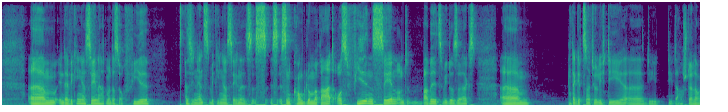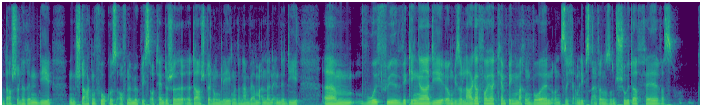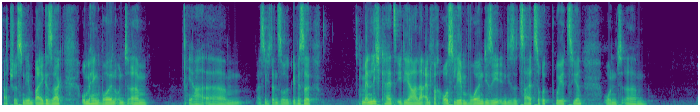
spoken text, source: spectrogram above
ähm, in der Wikinger-Szene hat man das auch viel, also ich nenne es Wikinger-Szene, es ist, es ist ein Konglomerat aus vielen Szenen und Bubbles, wie du sagst. Ähm, da gibt es natürlich die, äh, die, die Darsteller und Darstellerinnen, die einen starken Fokus auf eine möglichst authentische äh, Darstellung legen. Und dann haben wir am anderen Ende die ähm, Wohlfühl-Wikinger, die irgendwie so Lagerfeuer-Camping machen wollen und sich am liebsten einfach nur so ein Schulterfell, was Quatsch ist, nebenbei gesagt, umhängen wollen und ähm, ja, ähm, weiß nicht, dann so gewisse Männlichkeitsideale einfach ausleben wollen, die sie in diese Zeit zurückprojizieren. Und ähm,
